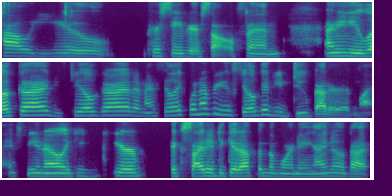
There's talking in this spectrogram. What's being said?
how you perceive yourself. And I mean, you look good, you feel good. And I feel like whenever you feel good, you do better in life, you know, like you, you're excited to get up in the morning. I know that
